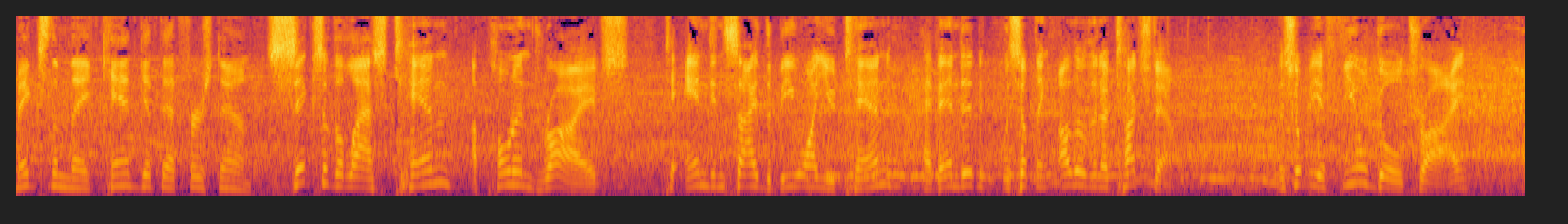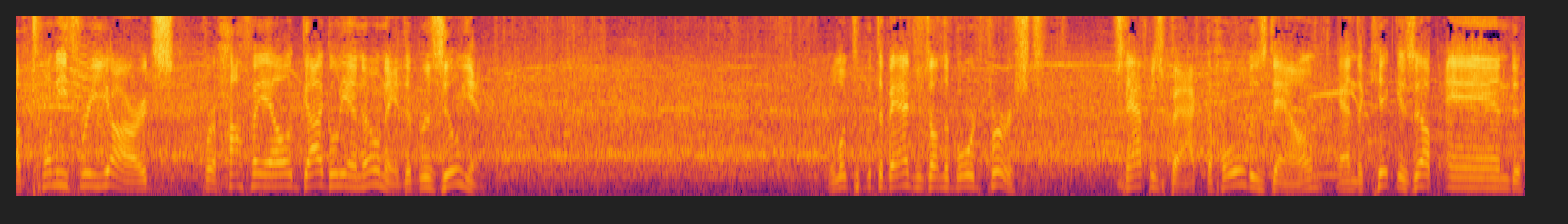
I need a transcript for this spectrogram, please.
makes them they can't get that first down. Six of the last ten opponent drives to end inside the BYU 10 have ended with something other than a touchdown. This will be a field goal try of 23 yards for Rafael Gaglianone, the Brazilian. We'll look to put the Badgers on the board first. Snap is back, the hold is down, and the kick is up and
